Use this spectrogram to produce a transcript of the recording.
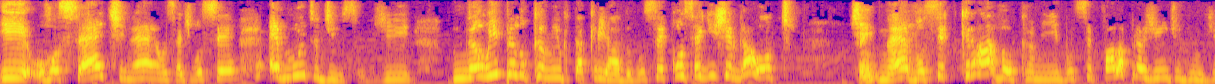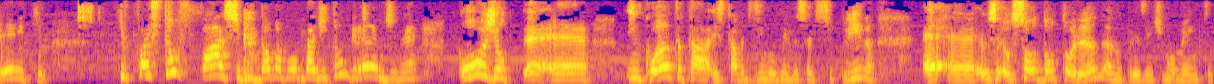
E o Rossetti, né, Rossetti, você é muito disso, de não ir pelo caminho que está criado, você consegue enxergar outro. Sim. Né? Você crava o caminho, você fala pra gente de um jeito que faz tão fácil, que dá uma vontade tão grande, né? Hoje, eu, é, é, enquanto tá, estava desenvolvendo essa disciplina, é, é eu, eu, sou doutoranda no presente momento,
